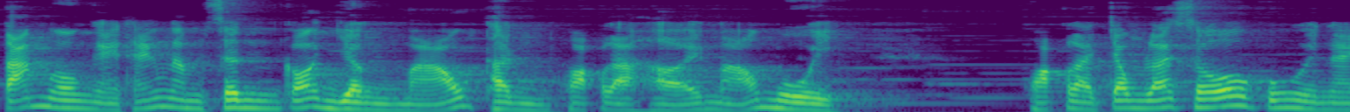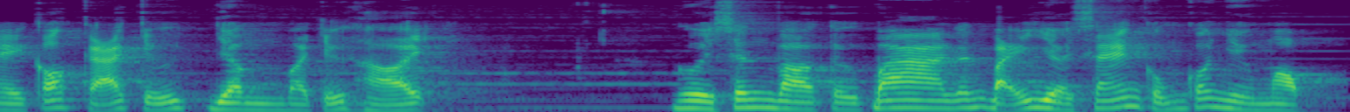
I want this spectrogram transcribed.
8 ngôn ngày tháng năm sinh có dần mão thìn hoặc là hợi mão mùi. Hoặc là trong lá số của người này có cả chữ dần và chữ hợi. Người sinh vào từ 3 đến 7 giờ sáng cũng có nhiều mộc.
